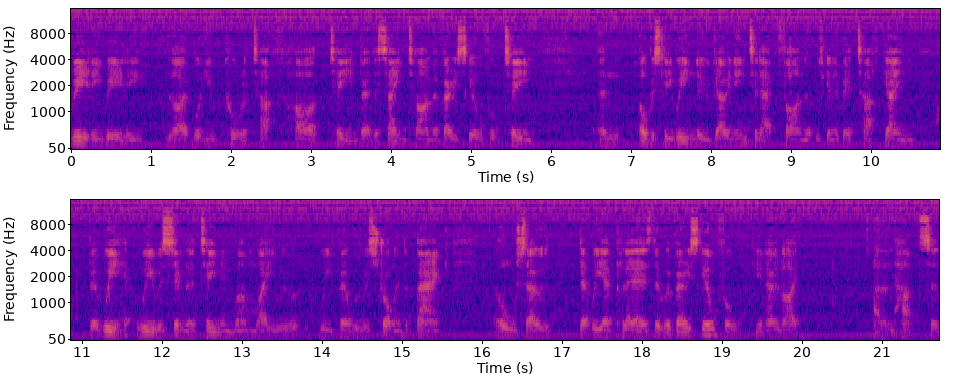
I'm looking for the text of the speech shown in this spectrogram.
really, really like what you would call a tough, hard team, but at the same time a very skillful team. And obviously we knew going into that final it was going to be a tough game But we we were similar team in one way. We were, we felt we were strong at the back. Also, that we had players that were very skillful. You know, like Alan Hudson,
